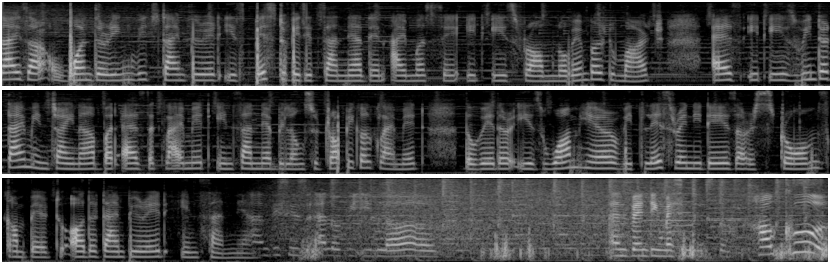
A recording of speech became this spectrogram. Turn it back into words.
Guys are wondering which time period is best to visit Sanya, then I must say it is from November to March as it is winter time in China but as the climate in Sanya belongs to tropical climate the weather is warm here with less rainy days or storms compared to other time period in Sanya. And this is LOVE Love. And vending too. How cool!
